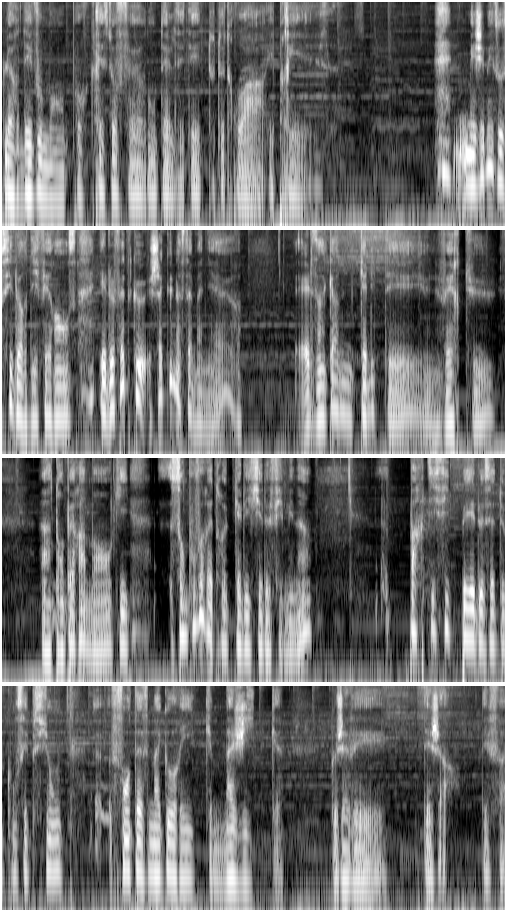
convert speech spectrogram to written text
leur dévouement pour Christopher dont elles étaient toutes trois éprises. Mais j'aimais aussi leur différence et le fait que chacune à sa manière, elles incarnent une qualité, une vertu, un tempérament qui, sans pouvoir être qualifié de féminin, participait de cette conception euh, fantasmagorique, magique, que j'avais déjà des femmes.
